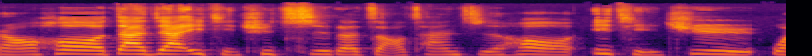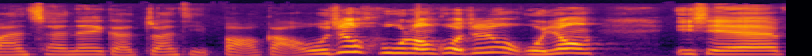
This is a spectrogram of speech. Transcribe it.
然后大家一起去吃个早餐之后，一起去完成那个专题报告。我就糊弄过，就是我用一些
